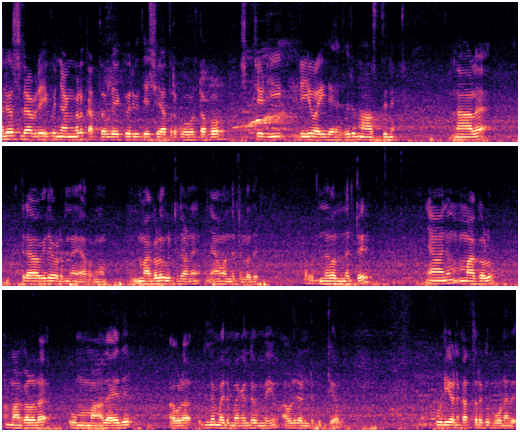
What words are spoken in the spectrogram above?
ഹലോ അസ്ലാമലൈക്കും ഞങ്ങൾ ഖത്തറിലേക്ക് ഒരു വിദേശയാത്ര പോകട്ടെ അപ്പോൾ സ്റ്റഡി ലീവായില്ലേ? ഒരു മാസത്തിന്. നാളെ രാവിലെ ഇവിടുന്ന് ഇറങ്ങും. മകളെ വീട്ടിലാണ് ഞാൻ വന്നിട്ടുള്ളത്. അവിടുന്ന് വന്നിട്ട് ഞാനും മകളും മകളുടെ ഉമ്മ അതായത് അവളെ എന്റെ മരുമകന്റെ ഉമ്മയും അവൾ രണ്ട് കുട്ടികളും കൂടിയാണ് ഖത്തർക്ക് പോണത്.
